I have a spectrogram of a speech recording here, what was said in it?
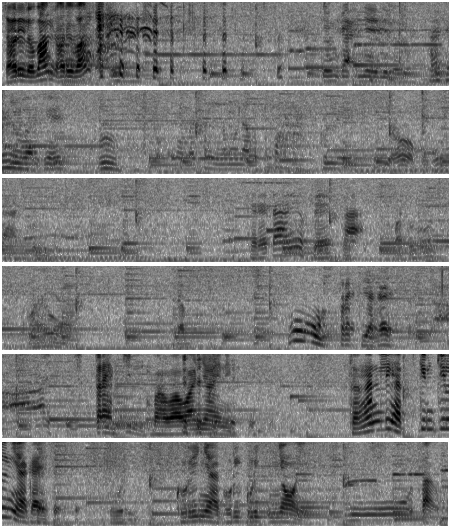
sorry lo Bang, sorry Bang. bengkaknya itu loh Ada. keluar guys Hmm. Kulit yo, kulit aku. Kereta yo beta. Waduh. Waduh. Uh, strek dia guys. Strek bawahnya ini. Jangan lihat kimcilnya guys. Gurih. Gurinya, gurih-gurih nyoy. Uh, tahu.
